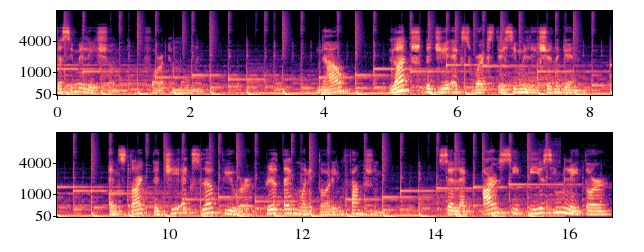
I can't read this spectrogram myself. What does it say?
the simulation for a moment. Now, Launch the GXWorks 3 simulation again and start the GXLog Viewer real-time monitoring function. Select RCPU simulator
